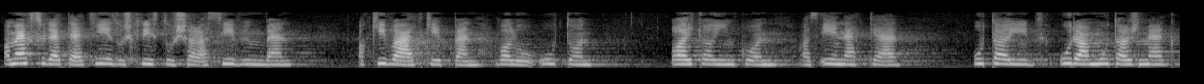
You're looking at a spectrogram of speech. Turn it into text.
a megszületett Jézus Krisztussal a szívünkben, a kiváltképpen való úton, ajkainkon, az énekkel, utaid, Uram, mutasd meg,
